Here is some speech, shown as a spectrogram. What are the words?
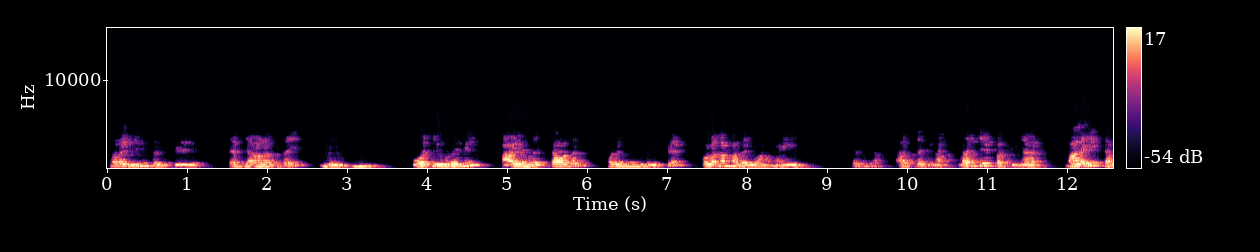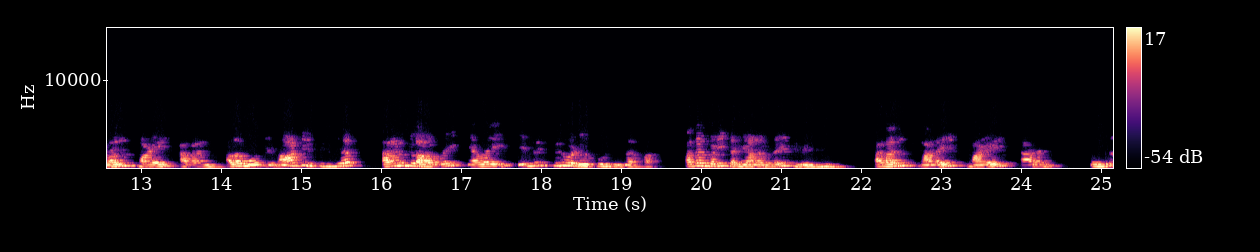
முறையில் வைப்பு தன் விடை வெள்ளி. ஓசை உடைமை ஆழமுடை முறையில் உலகம் அறியாமை. சரிங்களா? அடுத்த வினா. வரிசைப்படுத்துக மலை கடல் மழை அரண். அதாவது ஒரு சிறிய அரண்களாவை எவை என்று திருவள்ளுவர் கூறுகிறார்ப்பா அதன்படி சரியான விடை வெள்ளி கடல் மலை மழை அரண். என்று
